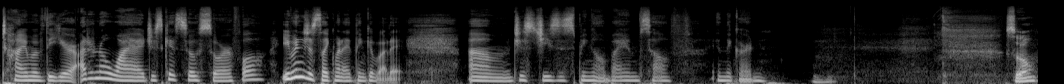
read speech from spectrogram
time of the year. I don't know why. I just get so sorrowful, even just like when I think about it. Um, just Jesus being all by himself in the garden. Mm-hmm. So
